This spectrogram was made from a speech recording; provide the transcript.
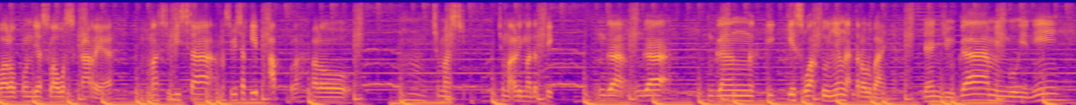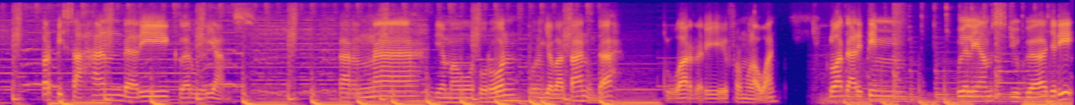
Walaupun dia slow car ya masih bisa masih bisa keep up lah kalau hmm, cuma cuma 5 detik. Nggak nggak nggak ngekikis waktunya nggak terlalu banyak. Dan juga minggu ini perpisahan dari Claire Williams. Karena dia mau turun turun jabatan udah keluar dari Formula One. Keluar dari tim Williams juga jadi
